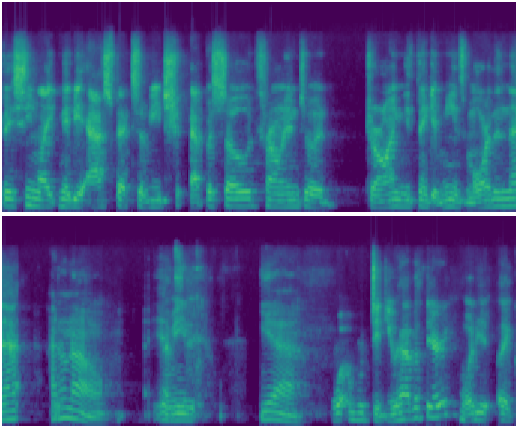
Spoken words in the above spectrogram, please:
they seem like maybe aspects of each episode thrown into a drawing. You think it means more than that? I don't know. I mean, yeah, what did you have a theory? What do you like?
